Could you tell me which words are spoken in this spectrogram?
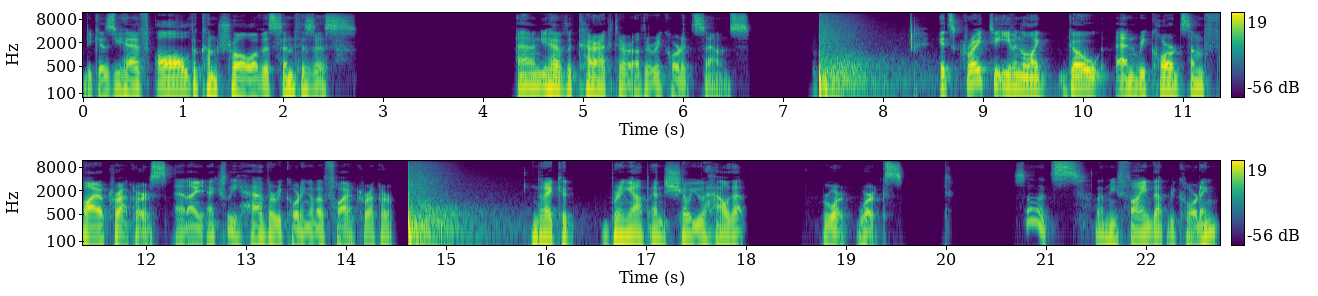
because you have all the control of the synthesis and you have the character of the recorded sounds it's great to even like go and record some firecrackers. And I actually have a recording of a firecracker that I could bring up and show you how that work works. So let's let me find that recording.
